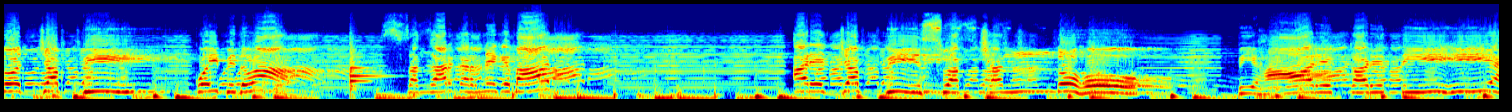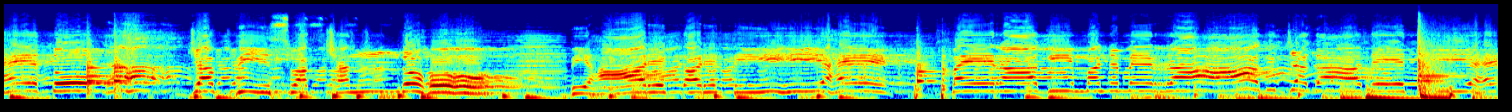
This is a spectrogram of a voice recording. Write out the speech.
तो जब भी कोई विधवा श्रृंगार करने के बाद अरे जब भी स्वच्छंद हो बिहार करती है तो जब भी स्वच्छंद हो बिहार करती है, बैरागी मन में राग जगा देती है।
